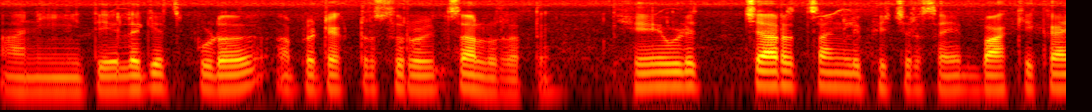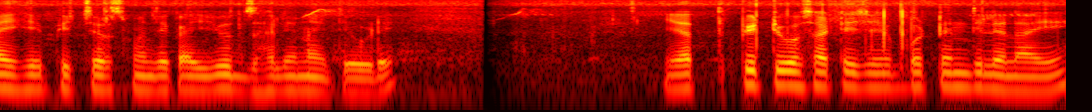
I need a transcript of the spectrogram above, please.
आणि ते लगेच पुढं आपलं ट्रॅक्टर सुरळीत चालू राहतं. हे एवढे चार चांगले फीचर्स आहेत बाकी काय हे फीचर्स म्हणजे काही यूज झाले नाहीत एवढे. यात पी टी ओसाठी जे बटन दिलेलं आहे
